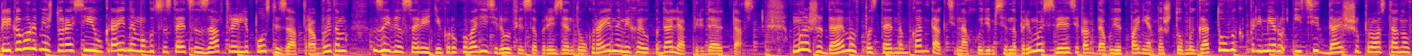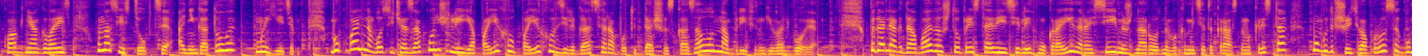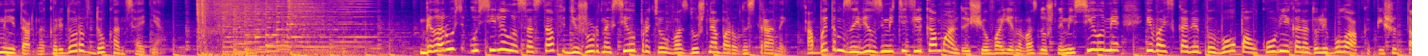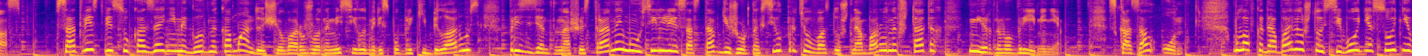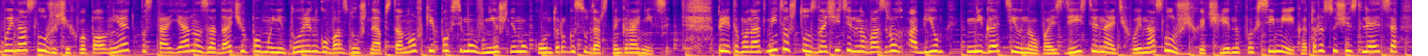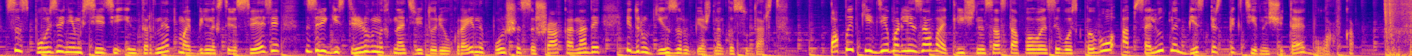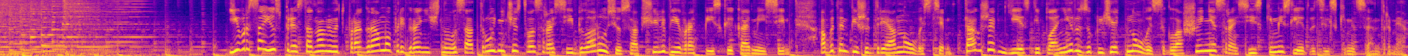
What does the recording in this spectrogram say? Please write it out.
Переговоры между Россией и Украиной могут состояться завтра или послезавтра. Об этом заявил советник руководителя Офиса президента Украины Михаил Подоляк, передает ТАСС. Мы ожидаем и в постоянном контакте находимся на прямой связи, когда будет понятно, что мы готовы, к примеру, идти дальше про остановку огня говорить. У нас есть опция. Они готовы, мы едем. Буквально вот сейчас закончили, и я поехал, поехал делегация работать дальше, сказал он на брифинге во Львове. Подоляк добавил, что представители Украины, России и Международного комитета Красного Креста могут решить вопросы гуманитарных коридоров до конца дня. Беларусь усилила состав дежурных сил противовоздушной обороны страны. Об этом заявил заместитель командующего военно-воздушными силами и войсками ПВО полковник Анатолий Булавка, пишет ТАСС. В соответствии с указаниями главнокомандующего вооруженными силами Республики Беларусь, президента нашей страны, мы усилили состав дежурных сил противовоздушной обороны в штатах мирного времени. Сказал он. Булавка добавил, что сегодня сотни военнослужащих выполняют постоянно задачу по мониторингу воздушной обстановки по всему внешнему контуру государственной границы. При этом он отметил, что значительно возрос объем негативного воздействия на этих военнослужащих и членов их семей, который осуществляется с использованием сети интернет, мобильных средств связи, зарегистрированных на территории Украины, Польши, США, Канады и других зарубежных государств. Попытки деморализовать личный состав ВВС и войск ПВО абсолютно бесперспективны, считает Булавка. Евросоюз приостанавливает программу приграничного сотрудничества с Россией и Беларусью, сообщили в Европейской комиссии. Об этом пишет РИА Новости. Также ЕС не планирует заключать новые соглашения с российскими исследовательскими центрами.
